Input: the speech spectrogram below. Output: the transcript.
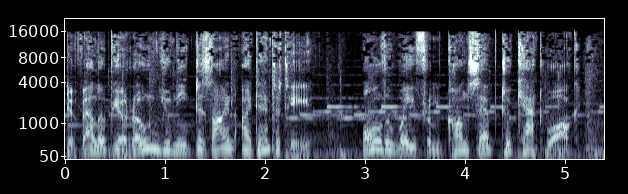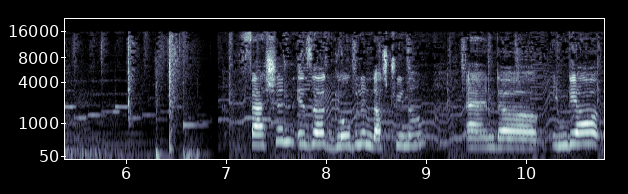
Develop your own unique design identity all the way from concept to catwalk. Fashion is a global industry now and uh, India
